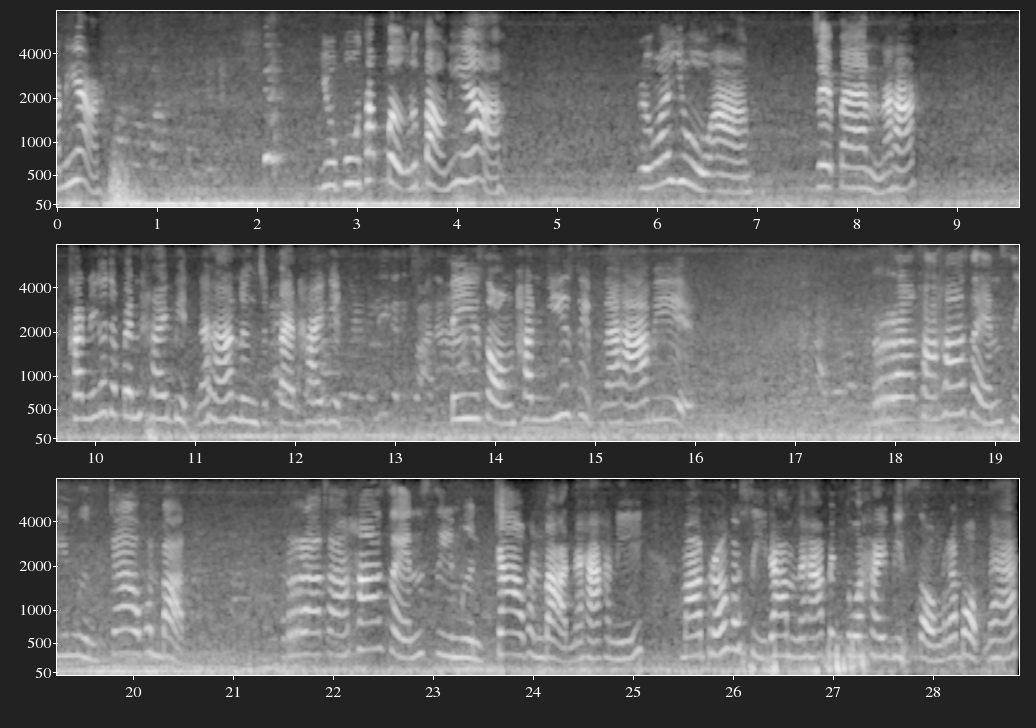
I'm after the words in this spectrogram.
คะเนี่ย อยู่ภูทับเบิกหรือเปล่าเนี่ย หรือว่าอยู่อ่าเจแปนนะคะ คันนี้ก็จะเป็นไฮบริดนะคะ 1.8ไฮบริดปี 2020 นะคะพี่ ราคา 549,000 บาท ราคา 549,000 บาทนะคะ คันนี้มาพร้อมกับสีดำนะคะ เป็นตัวไฮบริด2 ระบบนะคะ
